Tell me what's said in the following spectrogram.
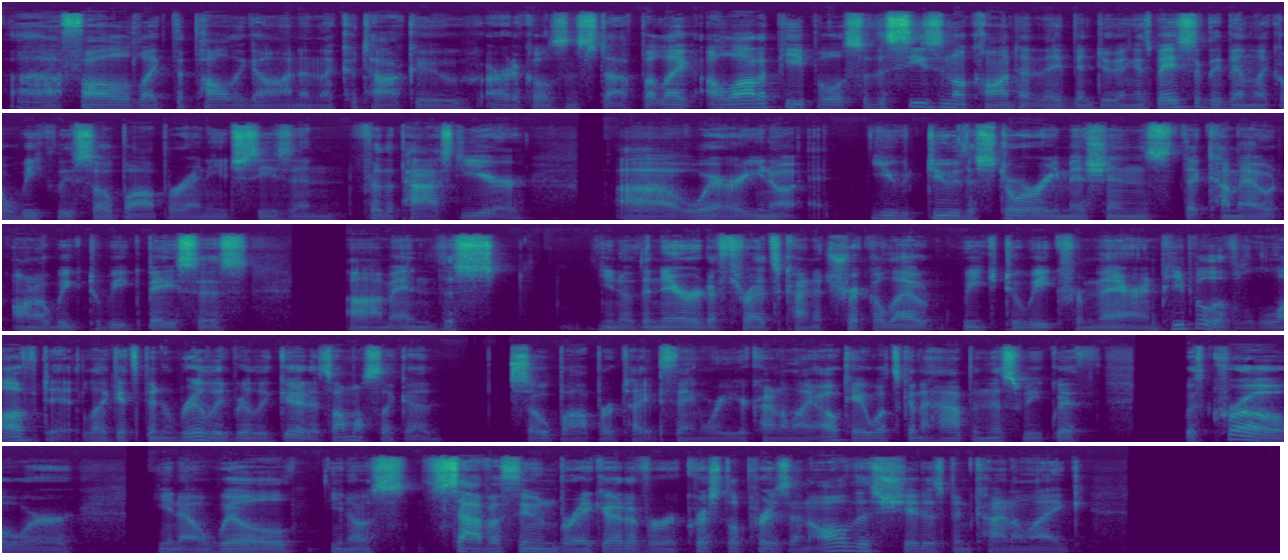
uh, followed like the Polygon and the Kotaku articles and stuff, but like a lot of people, so the seasonal content they've been doing has basically been like a weekly soap opera in each season for the past year, uh, where you know you do the story missions that come out on a week to week basis, um, and this you know the narrative threads kind of trickle out week to week from there, and people have loved it. Like it's been really really good. It's almost like a soap opera type thing where you're kind of like, okay, what's going to happen this week with with Crow or you know, will you know Savathun break out of her crystal prison? All this shit has been kind of like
